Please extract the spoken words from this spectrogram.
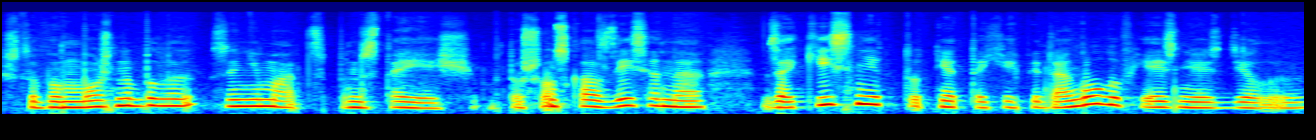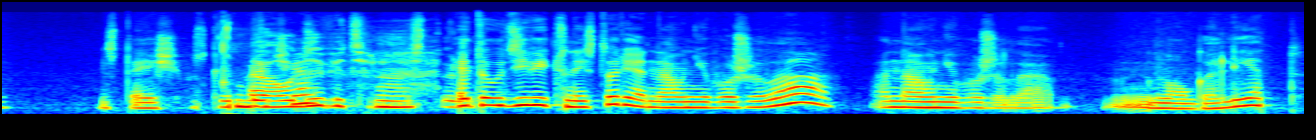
чтобы можно было заниматься по-настоящему. Потому что он сказал, здесь она закиснет, тут нет таких педагогов, я из нее сделаю настоящего скрипача. Да, удивительная история. Это удивительная история, она у него жила, она у него жила много лет,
